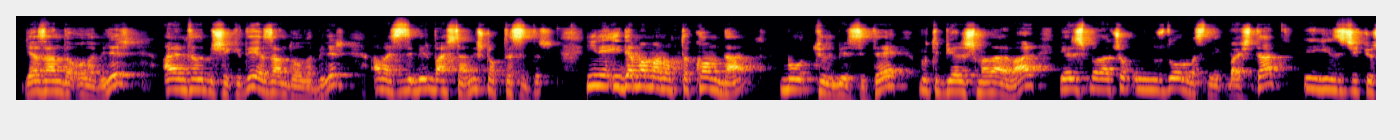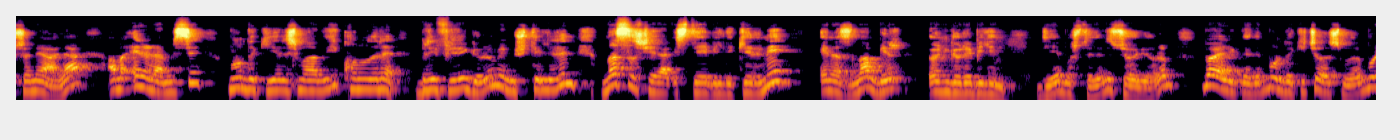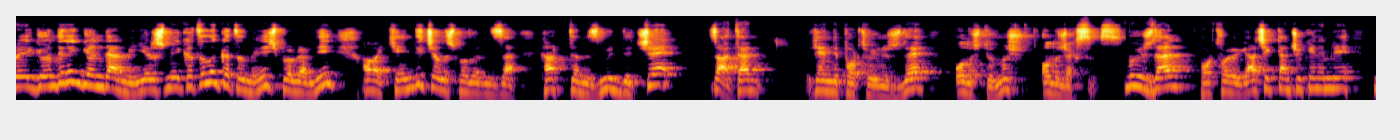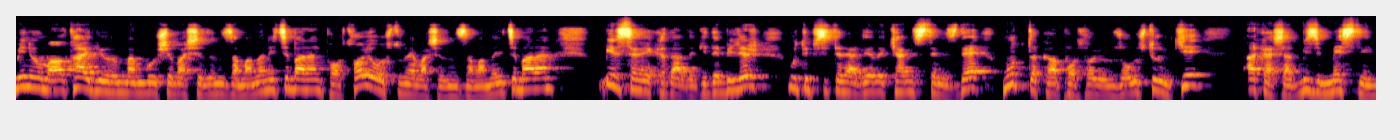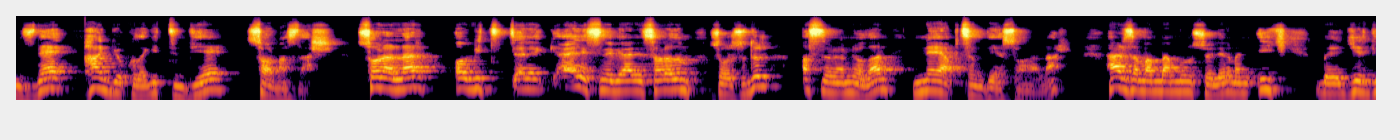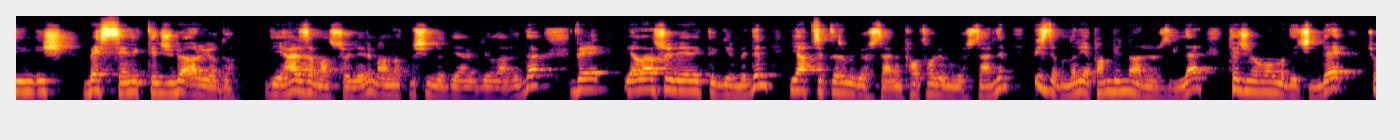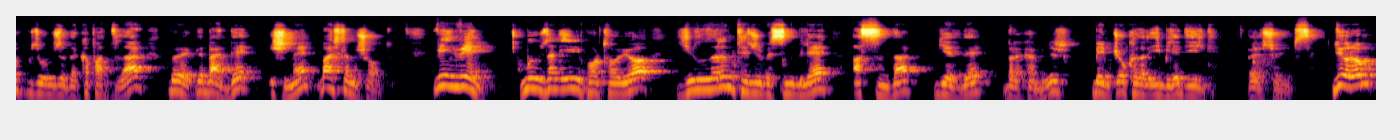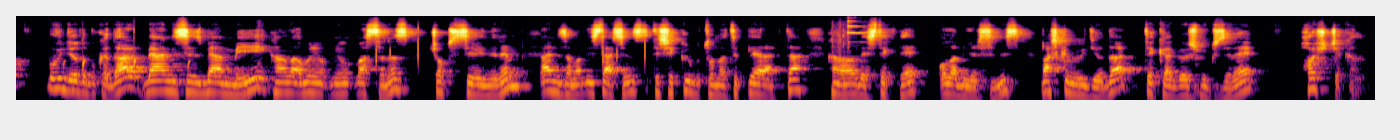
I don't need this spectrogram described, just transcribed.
yazan da olabilir. Ayrıntılı bir şekilde yazan da olabilir. Ama size bir başlangıç noktasıdır. Yine idemama.com'da bu tür bir site. Bu tip yarışmalar var. Yarışmalar çok umurunuzda olmasın ilk başta. İlginizi çekiyorsa ne hala. Ama en önemlisi buradaki yarışmalardaki konuları, briefleri görün ve müşterilerin nasıl şeyler isteyebildiklerini en azından bir öngörebilin diye bu siteleri söylüyorum. Böylelikle de buradaki çalışmaları buraya gönderin göndermeyin. Yarışmaya katılın katılmayın hiç problem değil. Ama kendi çalışmalarınıza kattığınız müddetçe zaten kendi portföyünüzü de oluşturmuş olacaksınız. Bu yüzden portfolyo gerçekten çok önemli. Minimum 6 ay diyorum ben bu işe başladığınız zamandan itibaren, portfolyo oluşturmaya başladığınız zamandan itibaren bir seneye kadar da gidebilir. Bu tip sitelerde ya da kendi sitenizde mutlaka portfolyonuzu oluşturun ki arkadaşlar bizim mesleğimizde hangi okula gittin diye sormazlar. Sorarlar o bit öyle öylesine bir yani soralım sorusudur. Asıl önemli olan ne yaptın diye sorarlar. Her zaman ben bunu söylerim. Hani ilk e, girdiğim iş 5 senelik tecrübe arıyordu diye her zaman söylerim. Anlatmışımdır diğer videolarda da. Ve yalan söyleyerek de girmedim. Yaptıklarımı gösterdim, portfolyomu gösterdim. Biz de bunları yapan birini arıyoruz dediler. Tecrübem olmadığı için de çok güzel ucuza da kapattılar. Böylelikle ben de işime başlamış oldum. Win-win. Bu yüzden iyi bir portfolyo yılların tecrübesini bile aslında geride bırakabilir. Benimki o kadar iyi bile değildi. Öyle söyleyeyim size. Diyorum bu videoda bu kadar. Beğendiyseniz beğenmeyi, kanala abone olmayı unutmazsanız çok sevinirim. Aynı zamanda isterseniz teşekkür butonuna tıklayarak da kanala destek de olabilirsiniz. Başka bir videoda tekrar görüşmek üzere. Hoşçakalın.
